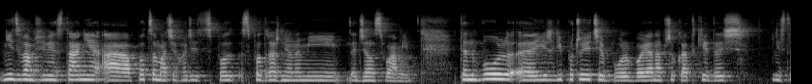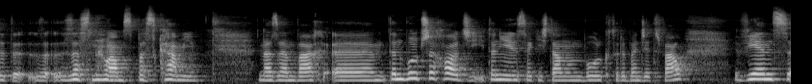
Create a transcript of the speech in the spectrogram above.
Nic Wam się nie stanie, a po co macie chodzić z, po, z podrażnionymi dziąsłami? Ten ból, e, jeżeli poczujecie ból, bo ja na przykład kiedyś niestety zasnęłam z paskami na zębach, e, ten ból przechodzi i to nie jest jakiś tam ból, który będzie trwał, więc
